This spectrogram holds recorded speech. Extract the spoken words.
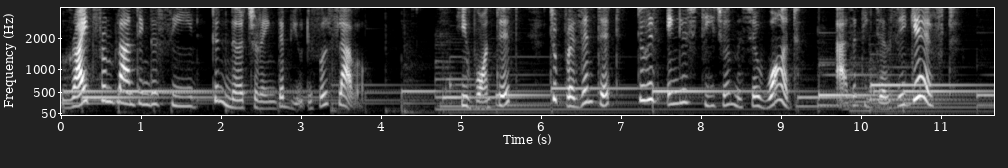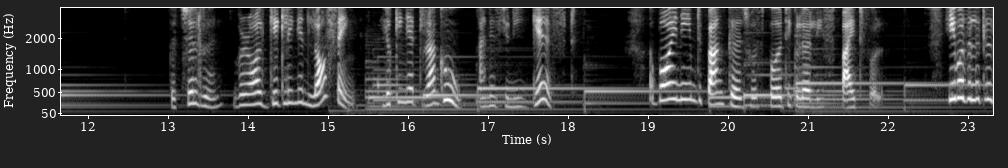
right from planting the seed to nurturing the beautiful flower. He wanted to present it to his English teacher, Mr. Ward, as a Teacher's Day gift. The children were all giggling and laughing, looking at Raghu and his unique gift. A boy named Pankaj was particularly spiteful. He was a little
